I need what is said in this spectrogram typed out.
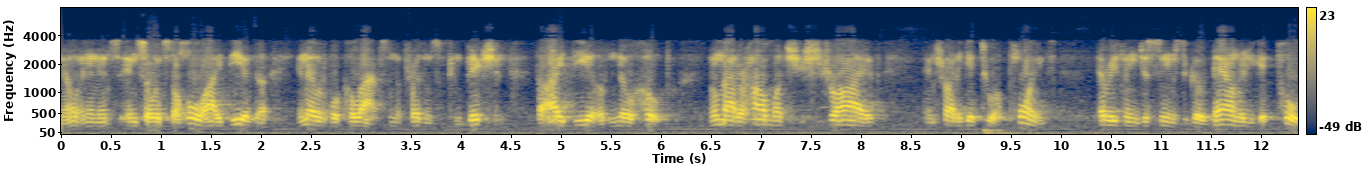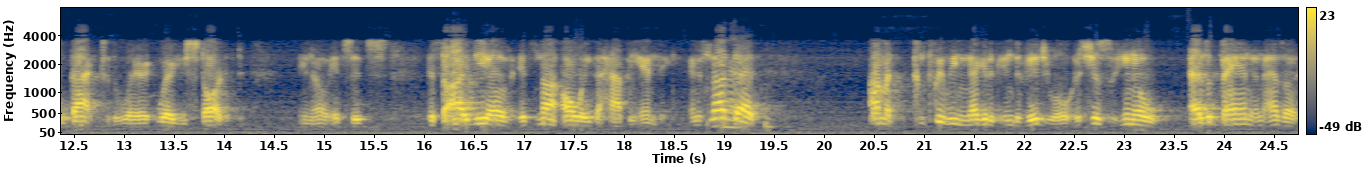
know, and, and it's and so it's the whole idea of the inevitable collapse in the presence of conviction, the idea of no hope. No matter how much you strive and try to get to a point, everything just seems to go down, or you get pulled back to the where where you started. You know, it's it's it's the idea of it's not always a happy ending, and it's not Right. that I'm a completely negative individual. It's just you know, as a band and as an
